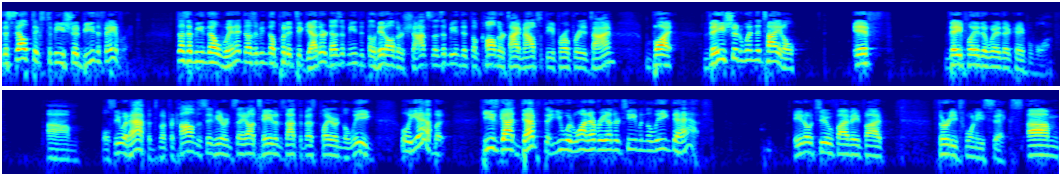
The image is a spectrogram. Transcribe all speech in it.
the Celtics to me should be the favorite. Doesn't mean they'll win it. Doesn't mean they'll put it together. Doesn't mean that they'll hit all their shots. Doesn't mean that they'll call their timeouts at the appropriate time. But they should win the title if they play the way they're capable of. Um, we'll see what happens. But for Colin to sit here and say, oh, Tatum's not the best player in the league. Well, yeah, but he's got depth that you would want every other team in the league to have. 802-585-3026. Um,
